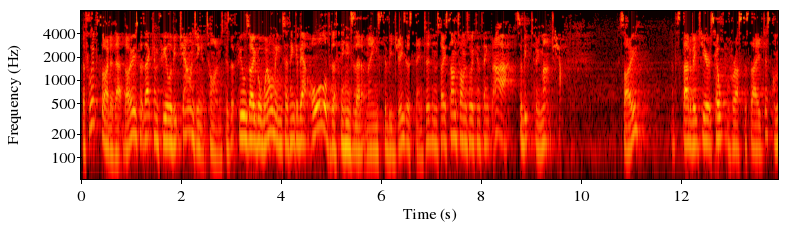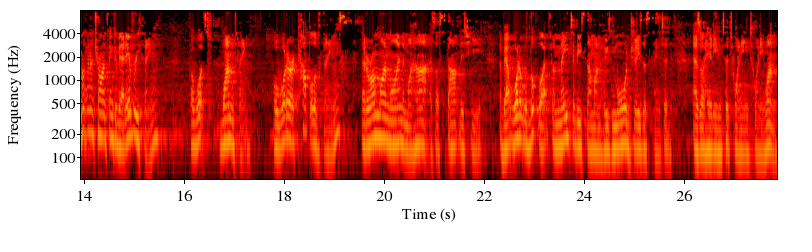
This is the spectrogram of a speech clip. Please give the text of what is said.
The flip side of that, though, is that that can feel a bit challenging at times because it feels overwhelming to think about all of the things that it means to be Jesus centered. And so sometimes we can think, ah, it's a bit too much. So, at the start of each year, it's helpful for us to say, just, I'm not going to try and think about everything. But what's one thing? Or what are a couple of things that are on my mind and my heart as I start this year about what it would look like for me to be someone who's more Jesus centered as I head into 2021?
